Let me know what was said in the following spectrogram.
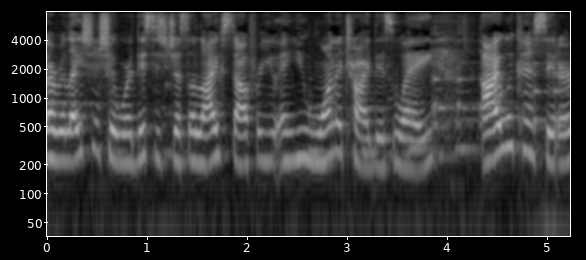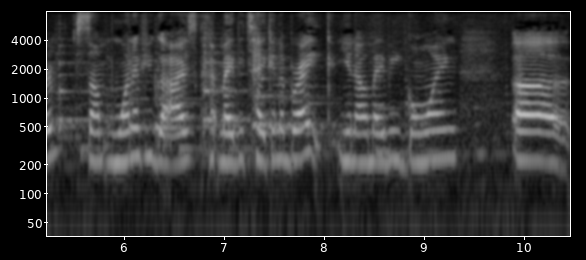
a relationship where this is just a lifestyle for you and you want to try this way, I would consider some one of you guys maybe taking a break, you know, maybe going uh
